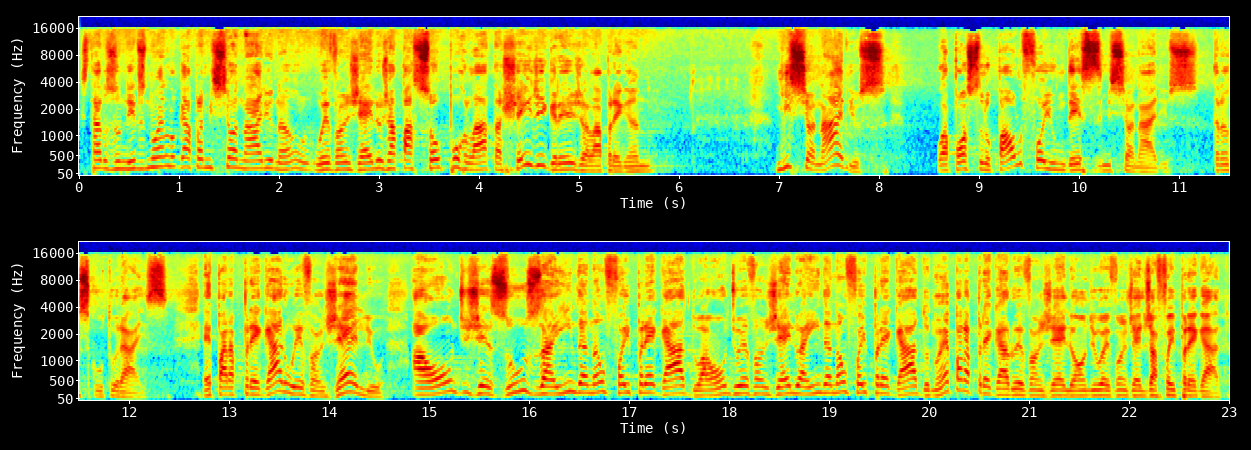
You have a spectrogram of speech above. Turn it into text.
Estados Unidos não é lugar para missionário, não. O evangelho já passou por lá, está cheio de igreja lá pregando. Missionários, o apóstolo Paulo foi um desses missionários transculturais é para pregar o evangelho aonde Jesus ainda não foi pregado, aonde o evangelho ainda não foi pregado, não é para pregar o evangelho onde o evangelho já foi pregado.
